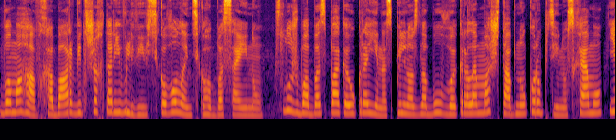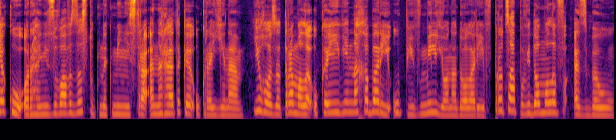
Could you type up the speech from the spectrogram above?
вимагав хабар від шахтарів Львівсько-Волинського басейну. Служба безпеки України спільно з НАБУ викрили масштабну корупційну схему, яку організував заступник міністра енергетики України. Його затримали у Києві на хабарі у півмільйона доларів. Про це повідомили в СБУ.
